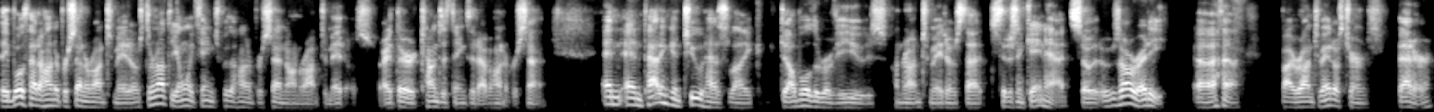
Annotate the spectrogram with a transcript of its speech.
they both had 100% on Rotten Tomatoes. They're not the only things with 100% on Rotten Tomatoes, right? There are tons of things that have 100%. And and Paddington 2 has like double the reviews on Rotten Tomatoes that Citizen Kane had. So it was already uh, by Rotten Tomatoes terms better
